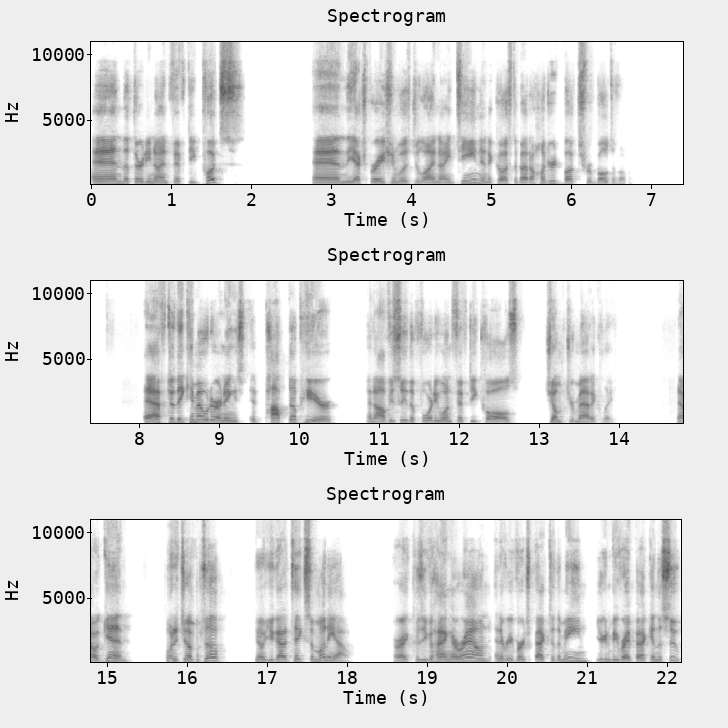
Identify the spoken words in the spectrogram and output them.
and the 3950 puts and the expiration was July 19, and it cost about 100 bucks for both of them. After they came out with earnings, it popped up here, and obviously the 4150 calls jumped dramatically. Now, again, when it jumps up, you know, you got to take some money out, all right? Because if you hang around and it reverts back to the mean, you're going to be right back in the soup.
